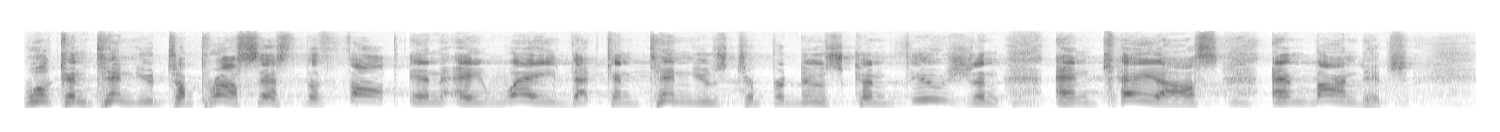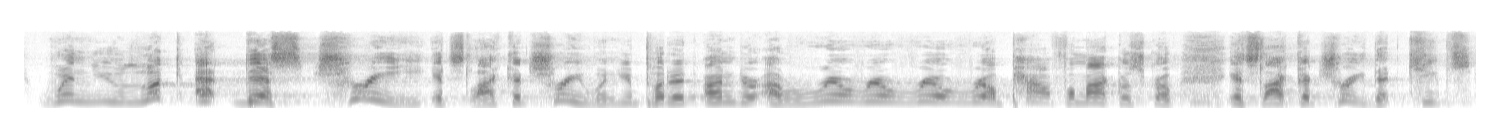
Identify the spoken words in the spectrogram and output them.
will continue to process the thought in a way that continues to produce confusion and chaos and bondage. When you look at this tree, it's like a tree. When you put it under a real, real, real, real powerful microscope, it's like a tree that keeps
